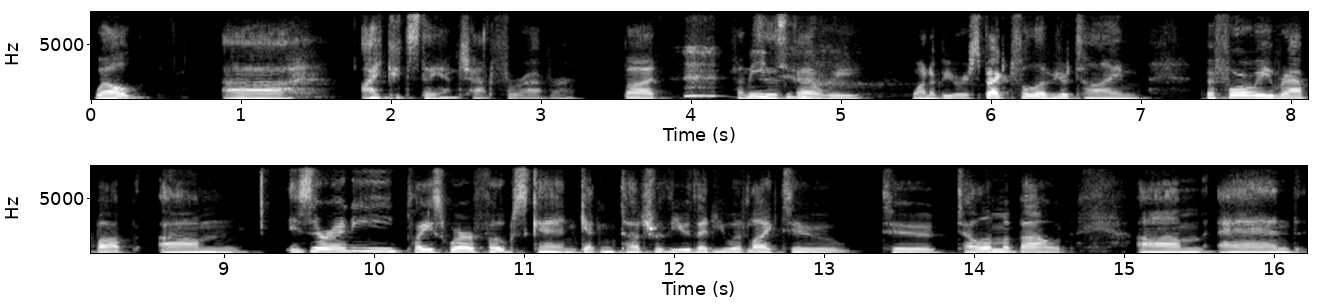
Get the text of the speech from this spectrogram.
Well, uh, I could stay and chat forever, but Franziska, we want to be respectful of your time. Before we wrap up, um, is there any place where folks can get in touch with you that you would like to to tell them about? Um, and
